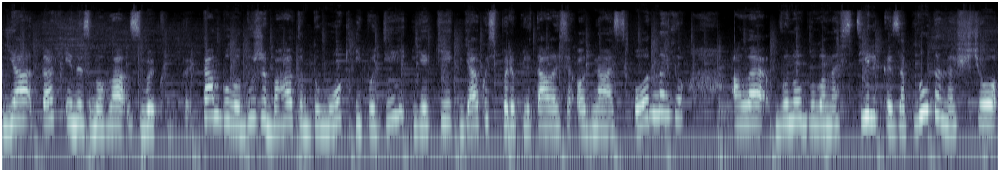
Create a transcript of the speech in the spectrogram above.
я так і не змогла звикнути. Там було дуже багато думок і подій, які якось перепліталися одна з одною, але воно було настільки заплутане, що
